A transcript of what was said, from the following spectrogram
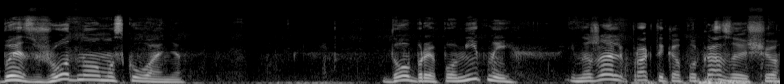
без жодного маскування. Добре помітний. І, на жаль, практика показує, що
